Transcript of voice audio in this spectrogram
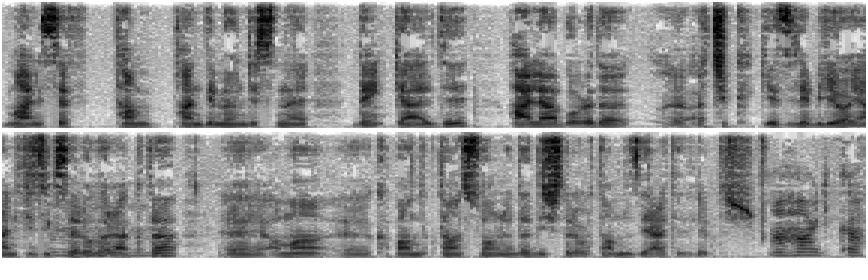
maalesef tam pandemi öncesine denk geldi. Hala bu arada açık gezilebiliyor yani fiziksel hmm. olarak da e, ama e, kapandıktan sonra da dijital ortamda ziyaret edilebilir. Ah, harika.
